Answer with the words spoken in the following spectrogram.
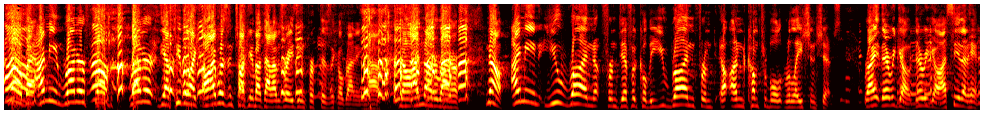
Oh. no but i mean runner from oh. runner yeah people are like oh i wasn't talking about that. I was raising for physical running. No, no i'm not a runner. No i mean you run from difficulty. You run from uh, uncomfortable relationships right? There we go. There we go. I see that hand.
